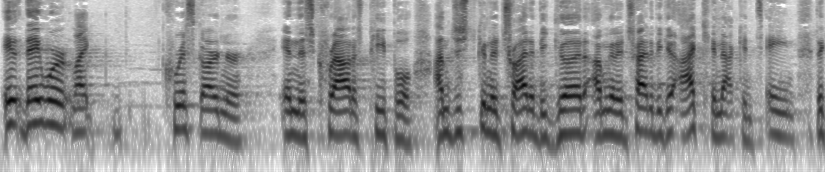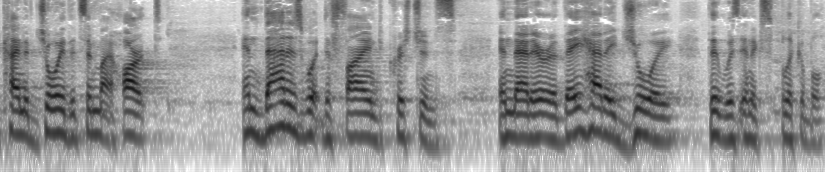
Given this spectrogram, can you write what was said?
It, they were like Chris Gardner in this crowd of people. I'm just going to try to be good. I'm going to try to be good. I cannot contain the kind of joy that's in my heart. And that is what defined Christians in that era. They had a joy that was inexplicable.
